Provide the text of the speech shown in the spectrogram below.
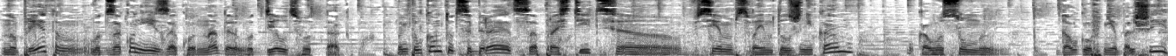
Но при этом вот закон есть закон, надо вот делать вот так. Помпелком тут собирается простить э, всем своим должникам у кого суммы долгов небольшие,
